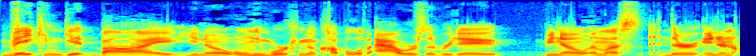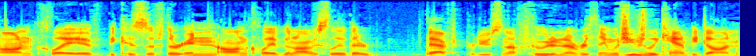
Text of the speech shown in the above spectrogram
they can get by, you know, only working a couple of hours every day, you know, unless they're in an enclave, because if they're in an enclave, then obviously they're they have to produce enough food and everything, which usually can't be done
